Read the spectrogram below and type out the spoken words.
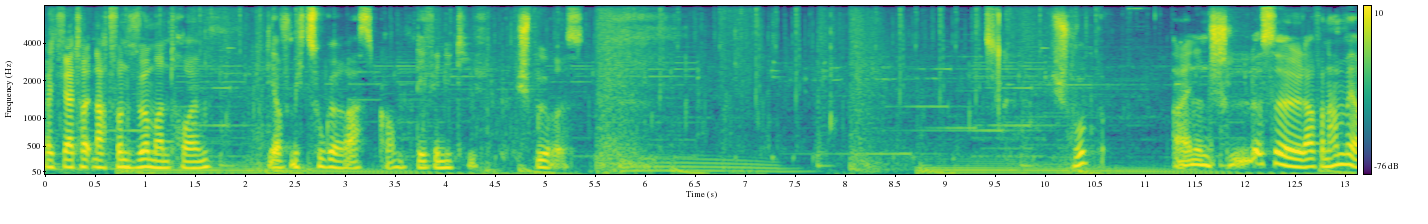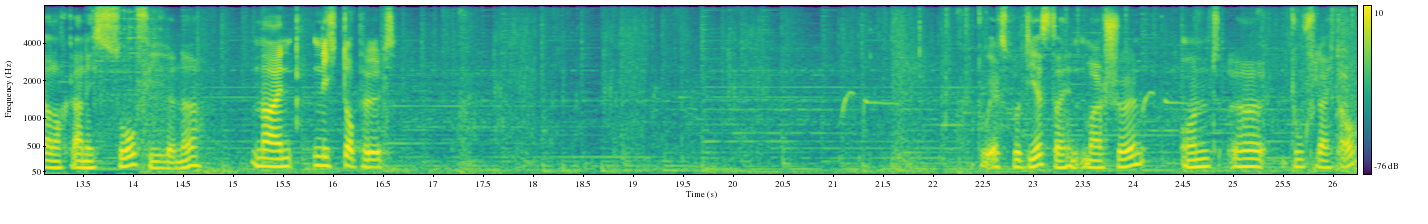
Ich werde heute Nacht von Würmern träumen die auf mich zugerast kommen. Definitiv. Ich spüre es. Schwupp. Einen Schlüssel. Davon haben wir ja noch gar nicht so viele, ne? Nein, nicht doppelt. Du explodierst da hinten mal schön. Und äh, du vielleicht auch.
